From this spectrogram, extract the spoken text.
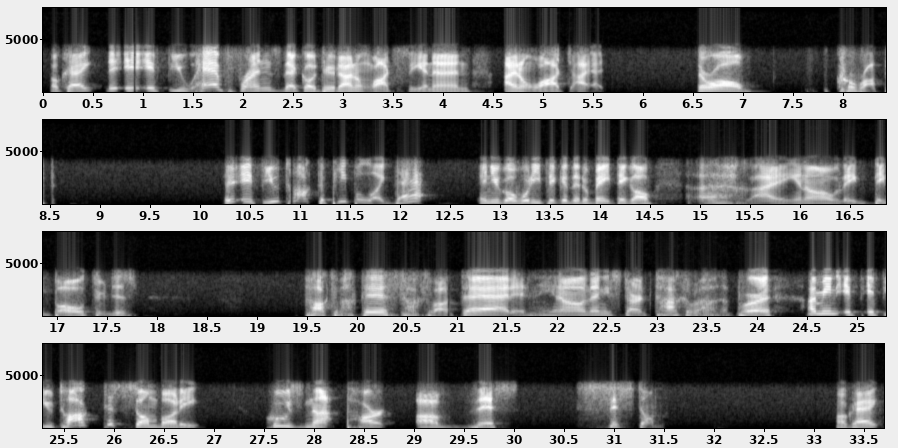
okay, if you have friends that go, dude, I don't watch CNN, I don't watch, I, they're all corrupt. If you talk to people like that and you go, what do you think of the debate? They go, I, you know, they they both are just talked about this, talked about that, and you know, and then you start talking about the birth. I mean, if if you talk to somebody who's not part of this system, okay,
